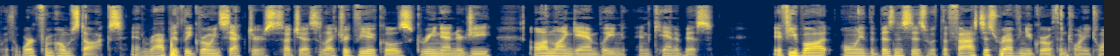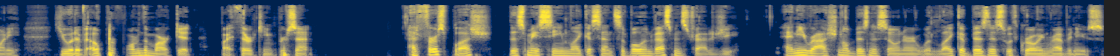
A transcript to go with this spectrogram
with work from home stocks and rapidly growing sectors such as electric vehicles, green energy, online gambling, and cannabis. If you bought only the businesses with the fastest revenue growth in 2020, you would have outperformed the market by 13%. At first blush, this may seem like a sensible investment strategy. Any rational business owner would like a business with growing revenues.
